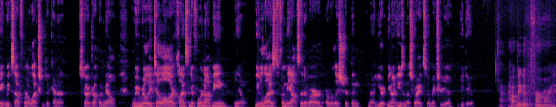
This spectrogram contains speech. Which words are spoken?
eight weeks out for an election to kind of start dropping mail. We really tell all our clients that if we're not being, you know, utilized from the outset of our, our relationship, then you know, you're, you're not using us right. So make sure you, you do. How big of a firm are you?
